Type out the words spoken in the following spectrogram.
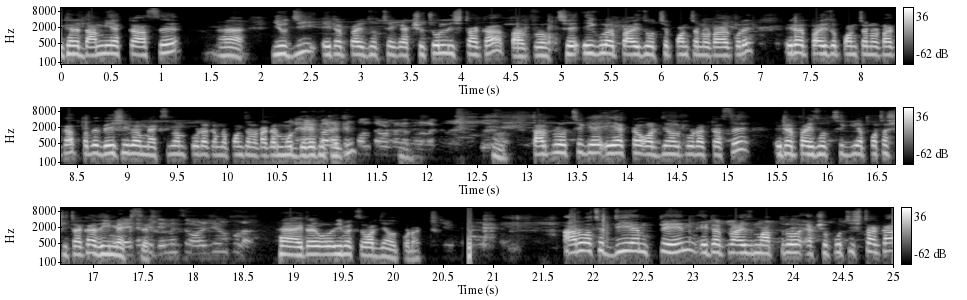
এখানে দামি একটা আছে। হ্যাঁ ইউজি এটার প্রাইস হচ্ছে একশো চল্লিশ টাকা। তারপর হচ্ছে এইগুলোর প্রাইস হচ্ছে পঞ্চান্ন টাকা করে। এটার প্রাইসও পঞ্চান্ন টাকা। তবে বেশিরভাগ ম্যাক্সিমাম প্রোডাক্ট আমরা পঞ্চান্ন টাকার মধ্যে রেখে থাকি। ধরে রাখা যায় তারপর হচ্ছে গিয়ে এই একটা অরিজিনাল প্রোডাক্ট আছে। এটার প্রাইস হচ্ছে গিয়ে পঁচাশি টাকা রিম্যাক্স হ্যাঁ এটা ইমেক্স অরিজিনাল প্রোডাক্ট আরও আছে ডিএম টেন এটার প্রাইস মাত্র একশো পঁচিশ টাকা।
